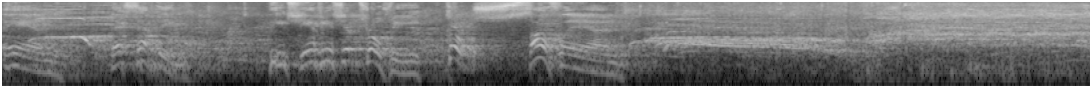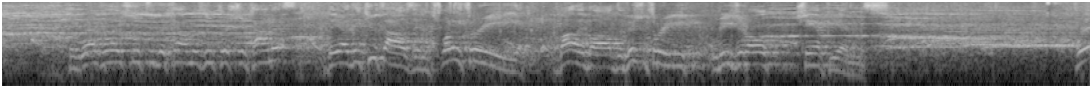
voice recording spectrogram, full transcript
And accepting the championship trophy, Coach Southland. Congratulations to the Kalamazoo Christian Comets. They are the 2023 Volleyball Division III Regional Champions. For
